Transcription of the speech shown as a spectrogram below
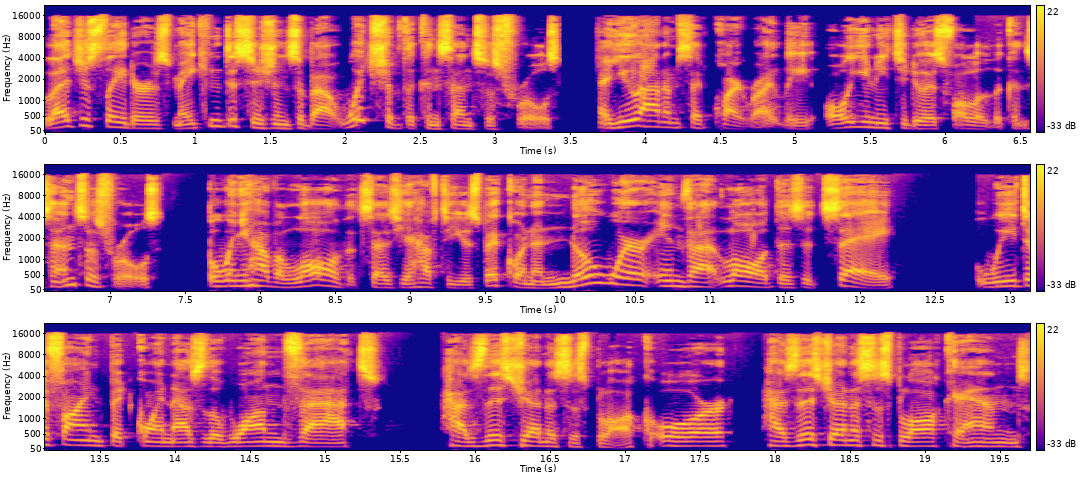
legislators making decisions about which of the consensus rules. Now, you, Adam, said quite rightly, all you need to do is follow the consensus rules. But when you have a law that says you have to use Bitcoin, and nowhere in that law does it say we define Bitcoin as the one that has this Genesis block or has this Genesis block and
